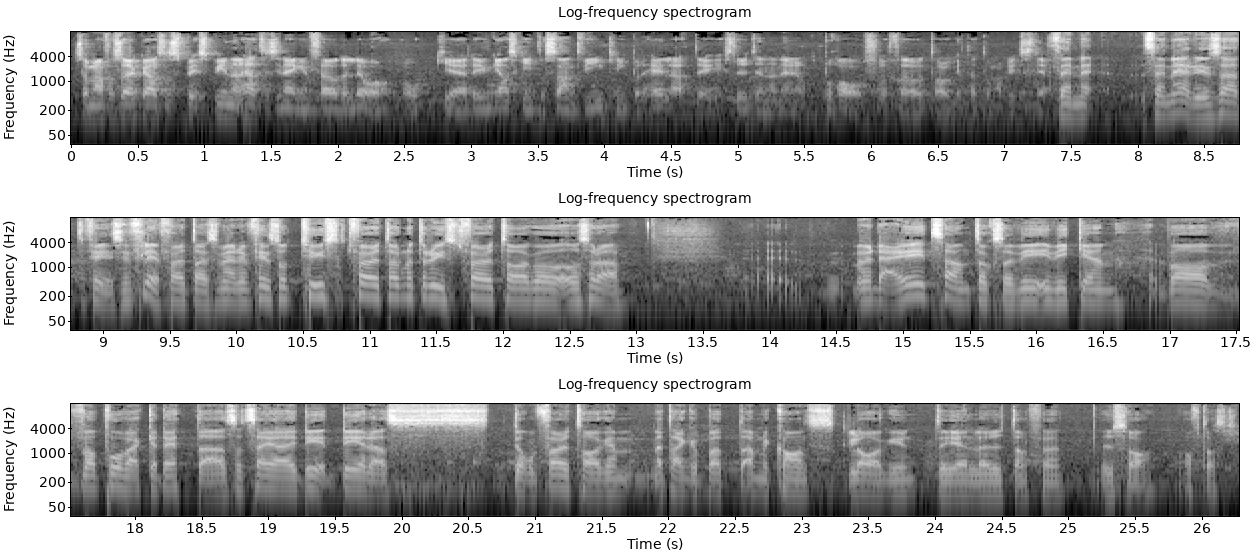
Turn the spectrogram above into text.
Så man försöker alltså spinna det här till sin egen fördel då och eh, det är en ganska intressant vinkling på det hela att det i slutändan är något bra för företaget att de har blivit stämda. Sen, sen är det ju så att det finns ju fler företag som är det. finns något tyskt företag, något ryskt företag och, och sådär. Eh, men det är ju intressant också. I vilken, vad, vad påverkar detta? Så att säga deras, de företagen med tanke på att amerikansk lag ju inte gäller utanför USA oftast.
